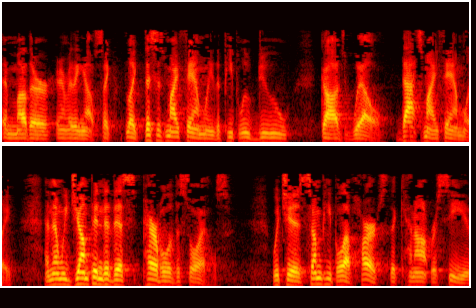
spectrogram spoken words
and mother and everything else. Like, like this is my family, the people who do God's will. That's my family. And then we jump into this parable of the soils, which is some people have hearts that cannot receive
